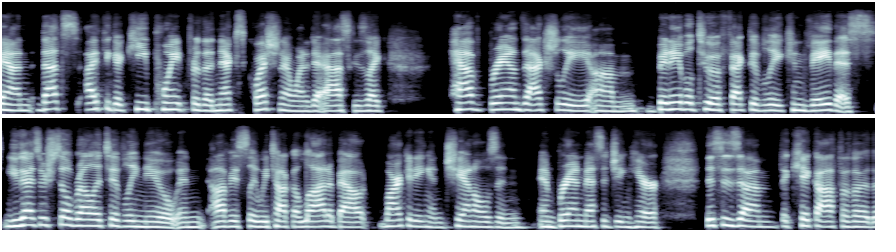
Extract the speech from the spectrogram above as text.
and that's i think a key point for the next question i wanted to ask is like have brands actually um, been able to effectively convey this? You guys are still relatively new, and obviously, we talk a lot about marketing and channels and and brand messaging here. This is um, the kickoff of a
